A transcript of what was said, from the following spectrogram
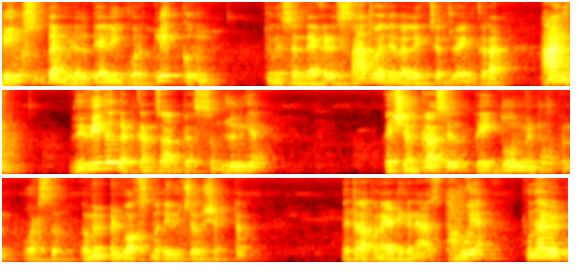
लिंकसुद्धा मिळेल. त्या लिंकवर क्लिक करून तुम्ही संध्याकाळी सात वाजेला लेक्चर जॉईन करा आणि विविध घटकांचा अभ्यास समजून घ्या. काही शंका असेल तर एक दोन मिनटात आपण व्हॉट्सअप कमेंट बॉक्समध्ये विचारू शकता. नाहीतर आपण या ठिकाणी आज थांबूया. पुन्हा भेटू.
